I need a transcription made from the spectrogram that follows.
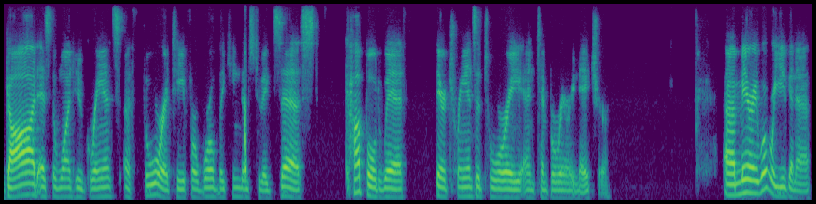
God as the one who grants authority for worldly kingdoms to exist, coupled with their transitory and temporary nature. Uh, Mary, what were you going to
